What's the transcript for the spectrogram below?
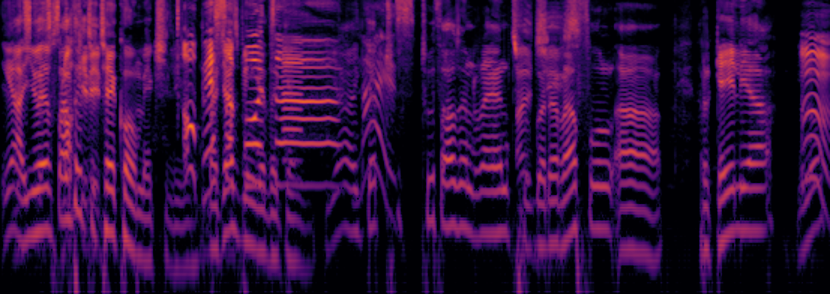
yeah, you have something to take home actually. Oh, best just being at the game. supporter. Yeah, you get two thousand rand. Oh, We've got a raffle, uh, regalia. You know, Mm.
